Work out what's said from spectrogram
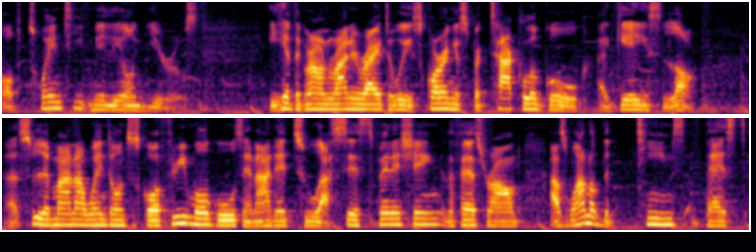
of 20 million euros. He hit the ground running right away, scoring a spectacular goal against Lyon uh, Sulemana went on to score three more goals and added two assists, finishing the first round as one of the team's best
